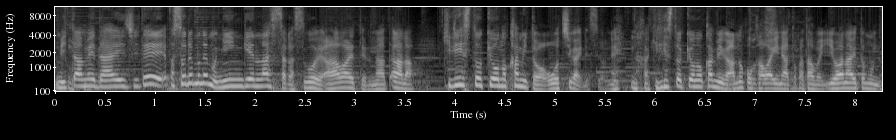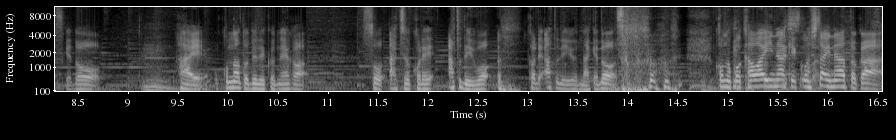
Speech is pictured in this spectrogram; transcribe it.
見た目大事でやっぱそれもでも人間らしさがすごい現れてるなだからキリスト教の神とは大違いですよね。なんかキリスト教の神があの子可愛いなとか多分言わないと思うんですけどうん。はい。この後出てくるのがそうあちょっとこれ後で言おう。これ後で言うんだけど この子可愛いな結婚したいなとか。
